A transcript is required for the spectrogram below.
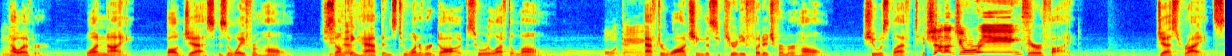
Hmm. However, one night, while Jess is away from home, She something did? happens to one of her dogs who were left alone. Oh dang. After watching the security footage from her home, she was left Shout out to rings. terrified. Jess writes,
